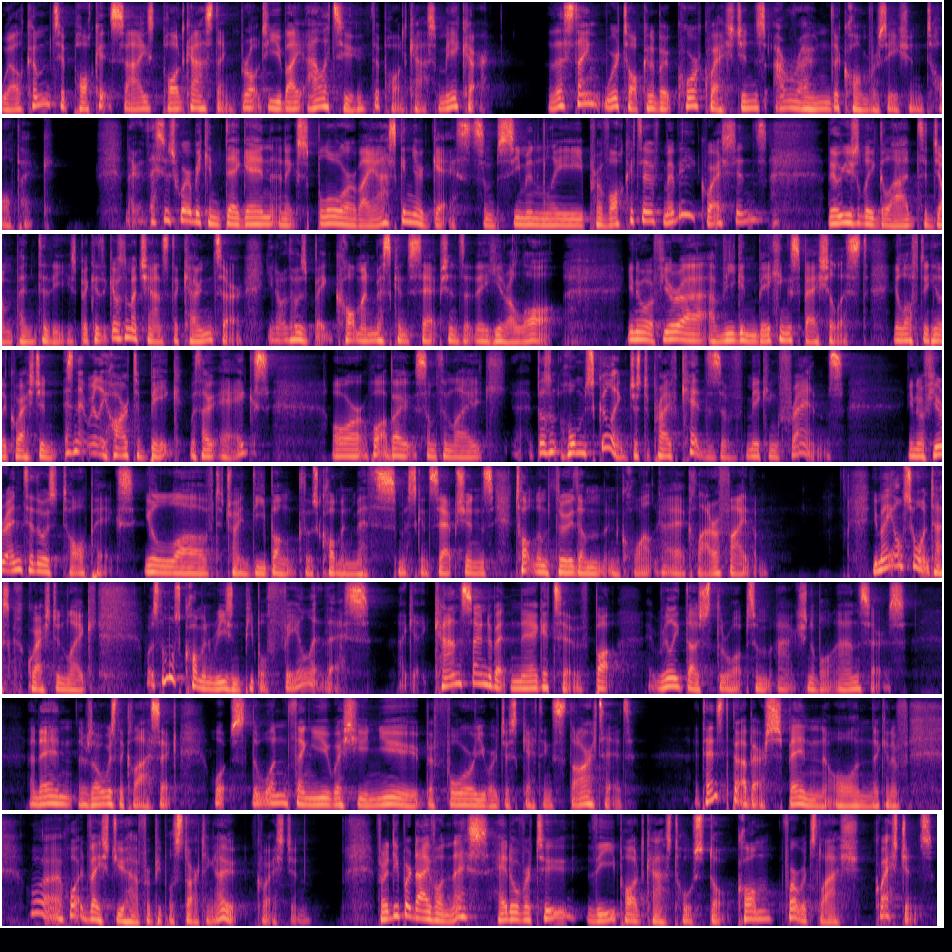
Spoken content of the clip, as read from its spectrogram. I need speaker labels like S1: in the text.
S1: Welcome to Pocket Sized Podcasting, brought to you by Alitu, the podcast maker. This time, we're talking about core questions around the conversation topic. Now, this is where we can dig in and explore by asking your guests some seemingly provocative, maybe, questions. They'll usually be glad to jump into these because it gives them a chance to counter, you know, those big common misconceptions that they hear a lot. You know, if you're a, a, vegan baking specialist, you'll often hear the question, isn't it really hard to bake without eggs? Or what about something like, doesn't homeschooling just deprive kids of making friends? You know, if you're into those topics, you'll love to try and debunk those common myths, misconceptions, talk them through them, and qual- uh, clarify them. You might also want to ask a question like, what's the most common reason people fail at this? It can sound a bit negative, but it really does throw up some actionable answers. And then there's always the classic what's the one thing you wish you knew before you were just getting started? It tends to put a better spin on the kind of what advice do you have for people starting out question. For a deeper dive on this, head over to thepodcasthost.com forward slash questions.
